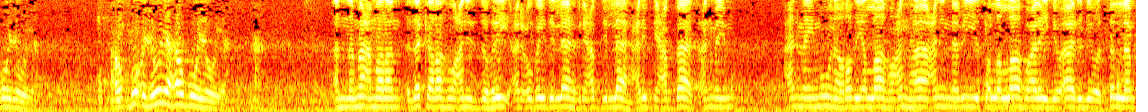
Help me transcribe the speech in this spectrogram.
بوذوية أو بؤذوية أو بوذوية أن معمرا ذكره عن الزهري عن عبيد الله بن عبد الله عن ابن عباس عن ميمون عن ميمونة رضي الله عنها عن النبي صلى الله عليه وآله وسلم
